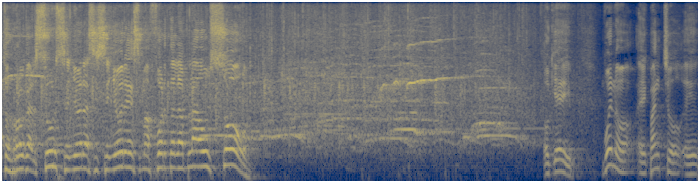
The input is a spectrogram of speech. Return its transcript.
Esto es Rock al Sur, señoras y señores. Más fuerte el aplauso. Ok, bueno, eh, Pancho, eh,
